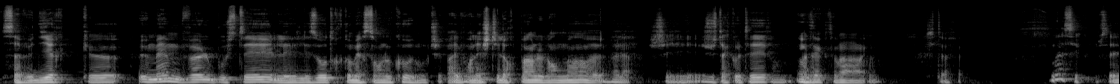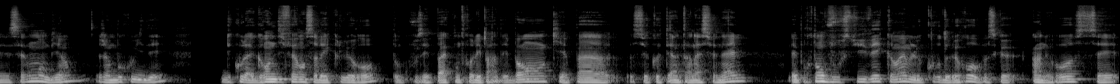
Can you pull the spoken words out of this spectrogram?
ça veut dire que eux-mêmes veulent booster les, les, autres commerçants locaux. Donc, je sais pas, ils vont aller acheter leur pain le lendemain euh, voilà. chez, juste à côté. Enfin, Exactement, oui. Tout à fait. Ouais, c'est vraiment bien. J'aime beaucoup l'idée. Du coup, la grande différence avec l'euro, donc vous n'êtes pas contrôlé par des banques, il n'y a pas ce côté international, mais pourtant vous suivez quand même le cours de l'euro, parce que 1 euro, c'est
